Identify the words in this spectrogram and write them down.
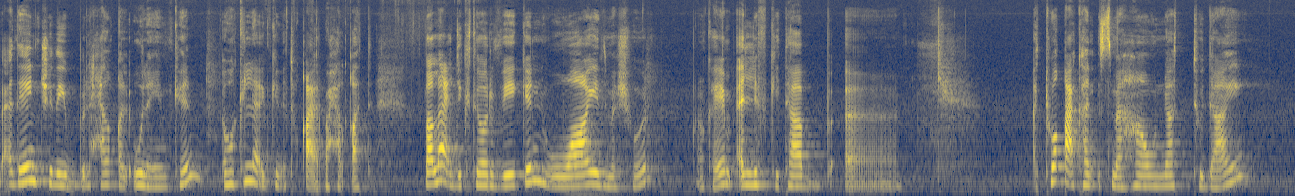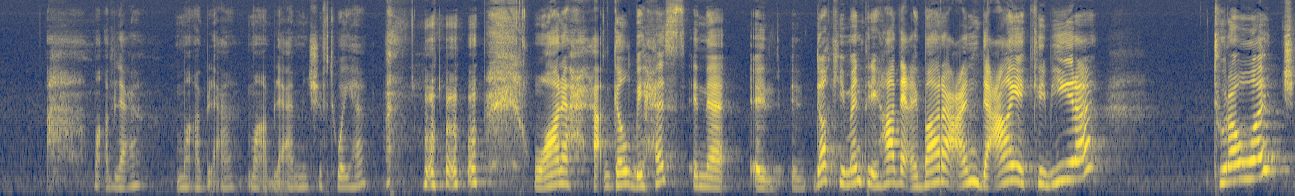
بعدين كذي بالحلقة الأولى يمكن هو كله يمكن أتوقع أربع حلقات. طلع دكتور vegan وايد مشهور okay؟ مؤلف كتاب آه أتوقع كان اسمه How Not to Die ما أبلعه ما أبلعه ما أبلعه من شفت وجهه. وأنا قلبي يحس إن ال documentary هذا عبارة عن دعاية كبيرة تروج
